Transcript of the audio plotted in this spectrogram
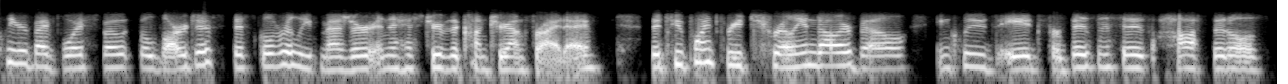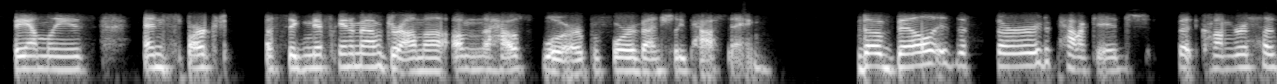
cleared by voice vote the largest fiscal relief measure in the history of the country on Friday. The $2.3 trillion bill includes aid for businesses, hospitals, families, and sparked a significant amount of drama on the House floor before eventually passing. The bill is the third package that Congress has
